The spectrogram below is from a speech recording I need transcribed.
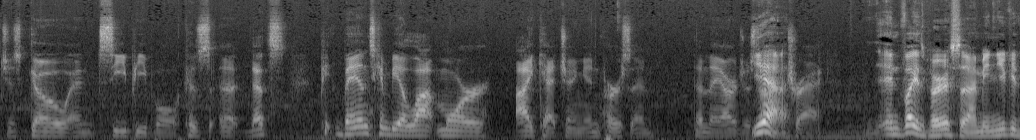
just go and see people because uh, that's p- bands can be a lot more eye catching in person than they are just on Yeah. a track. and vice versa. I mean, you could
